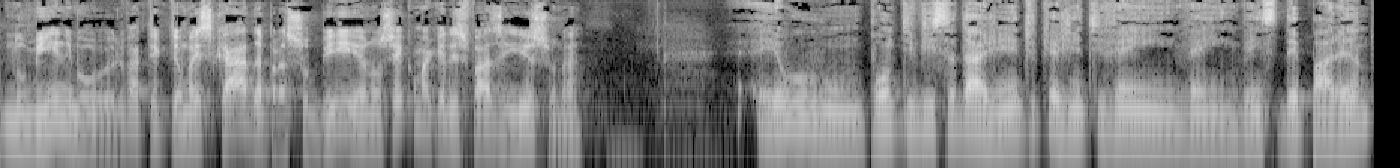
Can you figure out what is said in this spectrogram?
no mínimo, ele vai ter que ter uma escada para subir. Eu não sei como é que eles fazem isso, né? Eu, um ponto de vista da gente, o que a gente vem, vem, vem se deparando,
